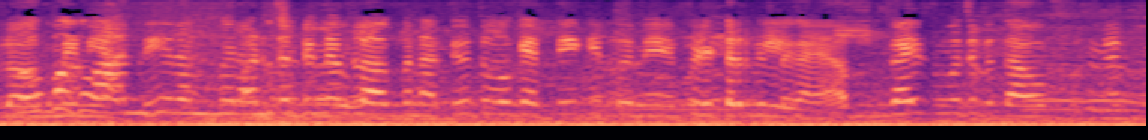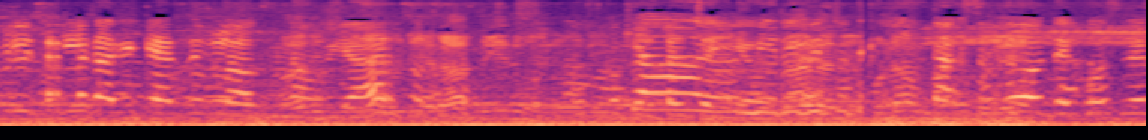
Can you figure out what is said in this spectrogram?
ब्लॉग में नहीं आती। रंग में और जब भी मैं ब्लॉग बनाती हूँ तो वो कहती है कि तूने फ़िल्टर नहीं लगाया। अब गाइस मुझे बताओ मैं फ़िल्टर लगा के कैसे ब्लॉग बनाऊँ यार? उसको क्या फ़िल्टर चाहिए मेरे भी तो वो देखो उसने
